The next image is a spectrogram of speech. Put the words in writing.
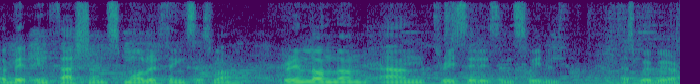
A bit in fashion, smaller things as well. We're in London and three cities in Sweden. That's where we are.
